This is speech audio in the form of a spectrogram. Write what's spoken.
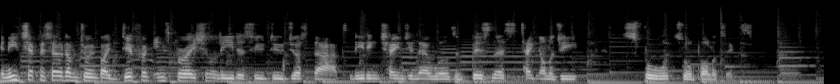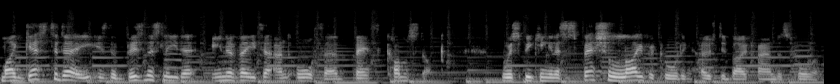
In each episode, I'm joined by different inspirational leaders who do just that, leading change in their worlds of business, technology, sports, or politics. My guest today is the business leader, innovator, and author Beth Comstock. We're speaking in a special live recording hosted by Founders Forum.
